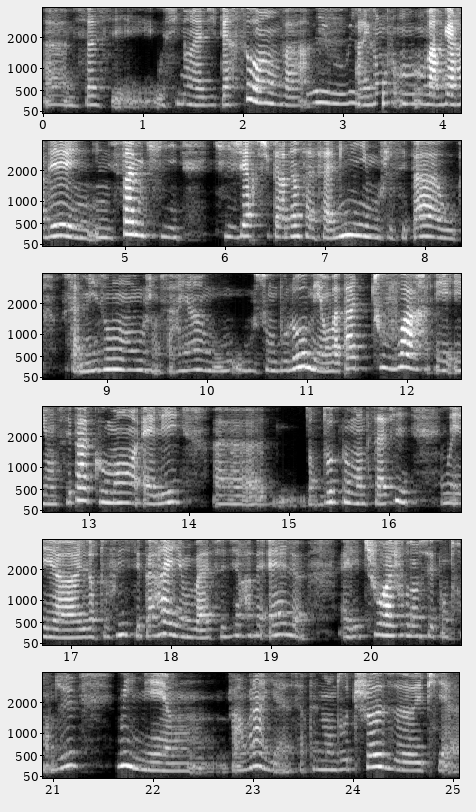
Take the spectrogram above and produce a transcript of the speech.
euh, mais ça c'est aussi dans la vie perso, hein, on va, par exemple, on, va regarder une, femme qui, qui gère super bien sa famille, ou je sais pas, ou, sa maison, ou j'en sais rien, ou, son boulot, mais on va pas tout voir et, on ne sait pas comment elle est euh, dans d'autres moments de sa vie. Et les orthophonistes, c'est pareil, on va se dire, ah mais elle, elle est toujours à jour dans ses comptes rendus. Oui, mais enfin voilà, il y a certainement d'autres choses. Euh, et puis, euh,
